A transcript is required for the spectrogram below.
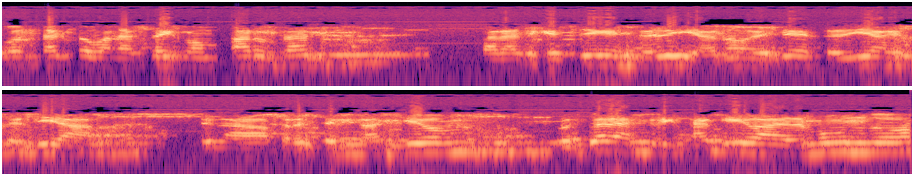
contacto con las seis comparsas para que llegue ese día, ¿no? Que llegue ese día que es el día de la presentación, con toda la expectativa del mundo,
